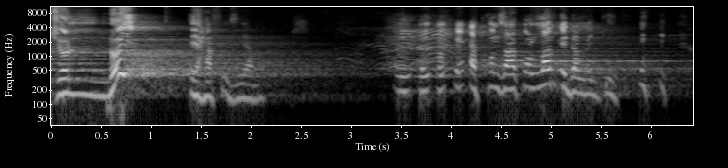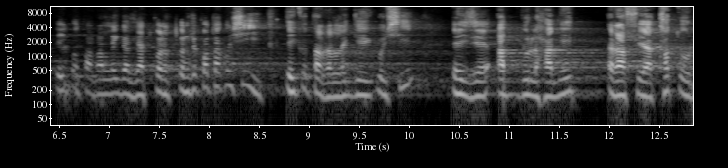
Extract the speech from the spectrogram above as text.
জন্যই এ হাফিজিয়াম এতক্ষণ যা করলাম এটার লাগি। এই কথাটার লেগে যে এতক্ষণ এতক্ষণ যে কথা কইছি, এই কথাটার লাগিয়ে কইছি, এই যে আব্দুল হামিদ রাফিয়া খাতুন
